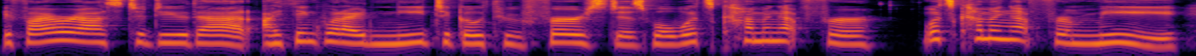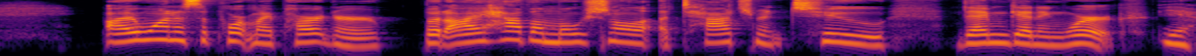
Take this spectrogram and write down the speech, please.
If I were asked to do that, I think what I need to go through first is, well, what's coming up for what's coming up for me I want to support my partner, but I have emotional attachment to them getting work. Yeah.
